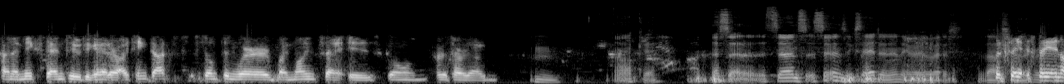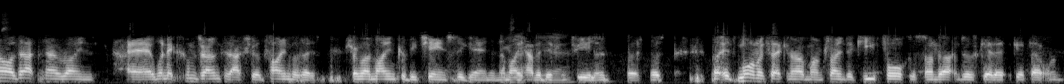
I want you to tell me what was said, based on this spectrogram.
kind of mix them two together, I think that's something where my mindset is going for the third album. Okay, that's uh, it sounds it sounds exciting anyway. About it. But say, saying all that now, Ryan, uh, when it comes around to the actual time of it, sure, my mind could be changed again, and I might have a different feeling. But, but but it's more my second album. I'm trying to keep focused on that and just get it, get that one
